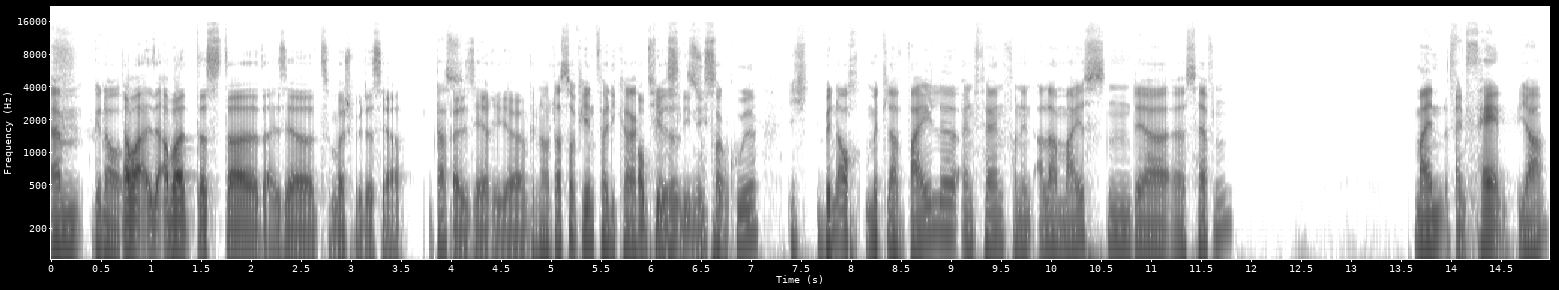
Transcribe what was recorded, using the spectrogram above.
Ähm, genau. Aber, aber das, da, da ist ja zum Beispiel das ja das, bei der Serie. Genau, das auf jeden Fall die Charaktere super so. cool. Ich bin auch mittlerweile ein Fan von den allermeisten der äh, Seven. Mein Ein Fan. ja,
